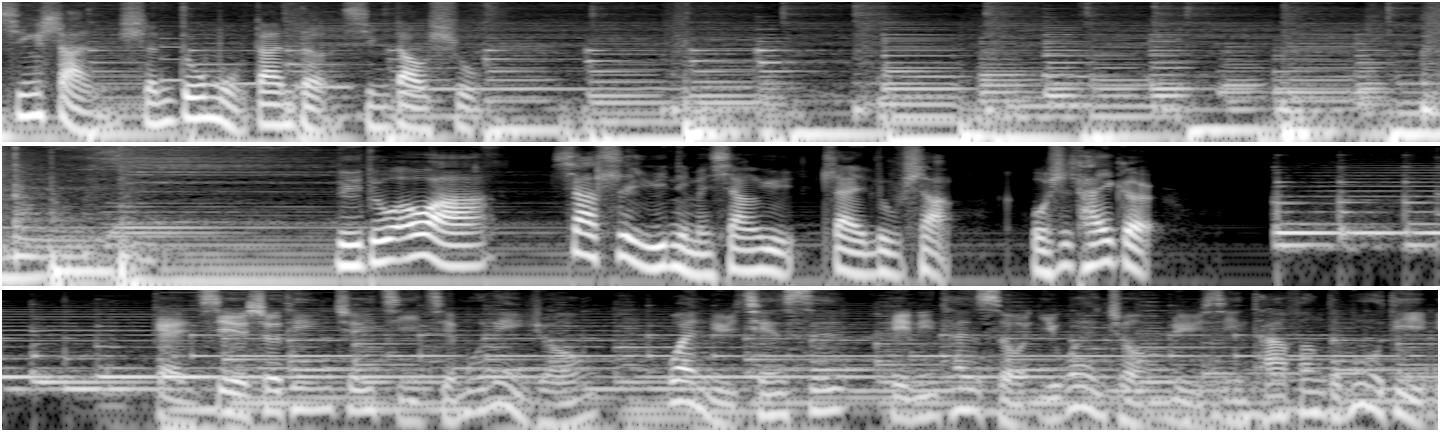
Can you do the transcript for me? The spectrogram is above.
欣赏神都牡丹的行道树。旅途 OR，下次与你们相遇在路上，我是 Tiger。感谢收听这一集节目内容。万缕千丝陪您探索一万种旅行他方的目的，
